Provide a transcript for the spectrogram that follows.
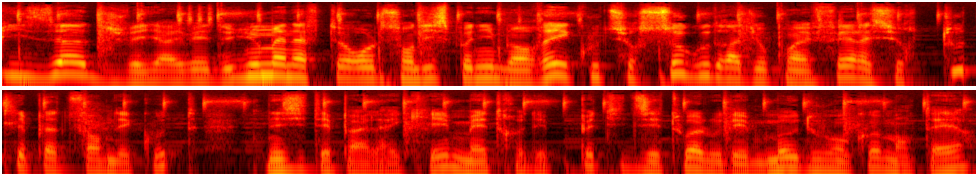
épisodes, je vais y arriver, de Human After All sont disponibles en réécoute sur sogoodradio.fr et sur toutes les plateformes d'écoute. N'hésitez pas à liker, mettre des petites étoiles ou des mots doux en commentaire.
